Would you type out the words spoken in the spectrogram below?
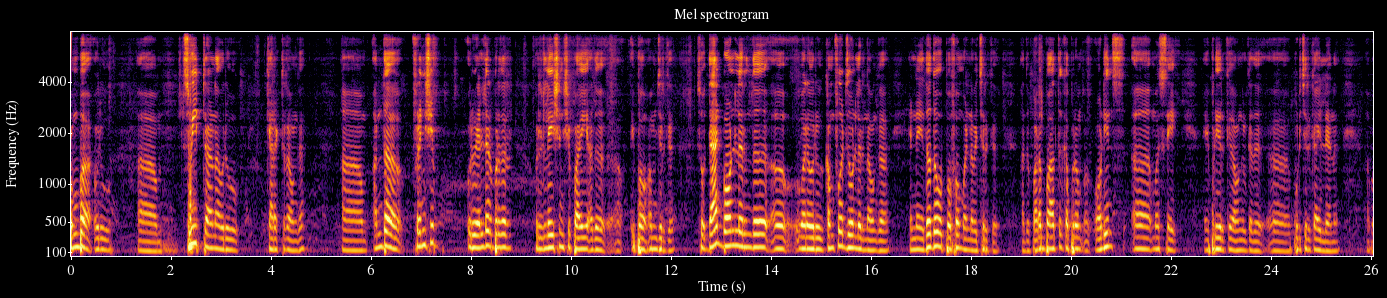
ரொம்ப ஒரு ஸ்வீட்டான ஒரு கேரக்டர் அவங்க. அந்த ஃப்ரெண்ட்ஷிப் ஒரு எல்டர் பிரதர் ஒரு ரிலேஷன்ஷிப் ஆகி அது இப்போ அமைஞ்சிருக்கு. ஸோ தேட் பாண்டில் இருந்து வர ஒரு கம்ஃபர்ட் ஜோனில் இருந்து அவங்க என்னை எதோ பெர்ஃபார்ம் பண்ண வச்சுருக்கு. அது படம் பார்த்துக்கு அப்புறம் ஆடியன்ஸ் மஸ்ட் சே எப்படி இருக்குது அவங்களுக்கு அது பிடிச்சிருக்கா இல்லைன்னு அப்போ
